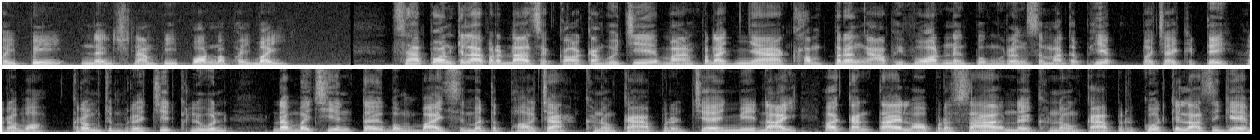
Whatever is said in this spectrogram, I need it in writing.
2022និងឆ្នាំ2023សហព័ន្ធកីឡាប្រដាល់សកលកម្ពុជាបានបដិញ្ញាខំប្រឹងអភិវឌ្ឍនិងពង្រឹងសមត្ថភាពបច្ចេកទេសរបស់ក្រុមជម្រើសជាតិខ្លួនដើម្បីឈានទៅបំបែកសមិទ្ធផលចាស់ក្នុងការប្រជែងមេដាយឲ្យកាន់តែល្អប្រសើរនៅក្នុងការប្រកួតកីឡាស៊ីហ្គេម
